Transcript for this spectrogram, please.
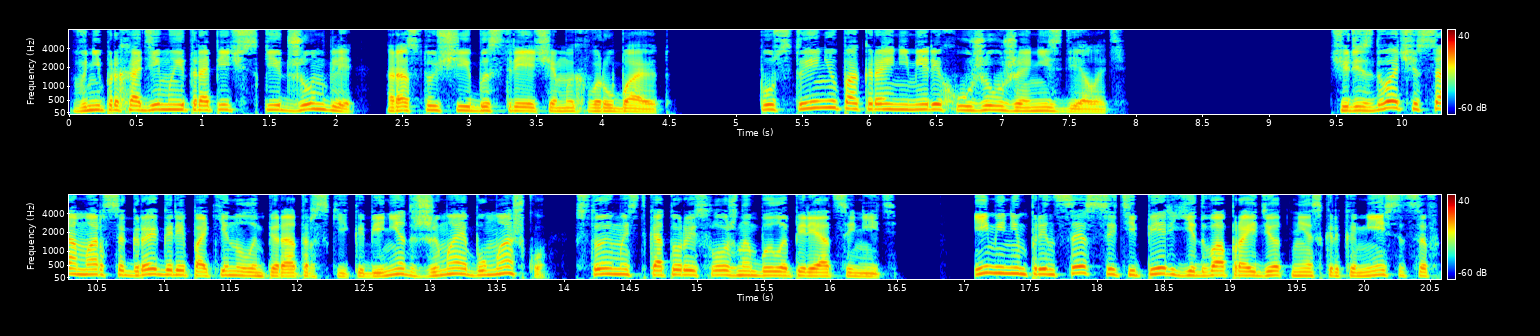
в непроходимые тропические джунгли, растущие быстрее, чем их вырубают. Пустыню, по крайней мере, хуже уже не сделать. Через два часа Марса Грегори покинул императорский кабинет, сжимая бумажку, стоимость которой сложно было переоценить. Именем принцессы теперь едва пройдет несколько месяцев,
